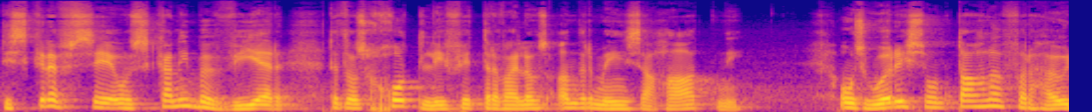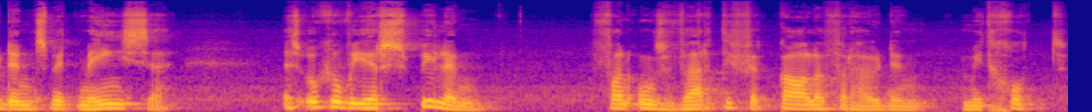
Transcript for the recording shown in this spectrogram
Die skrif sê ons kan nie beweer dat ons God liefhet terwyl ons ander mense haat nie. Ons horisontale verhoudings met mense is ook 'n weerspieëling van ons vertikale verhouding met God.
